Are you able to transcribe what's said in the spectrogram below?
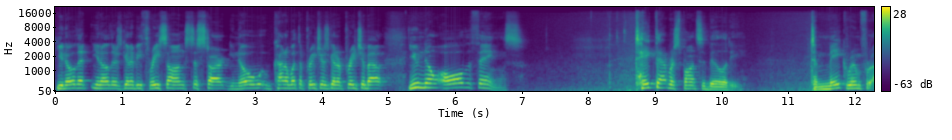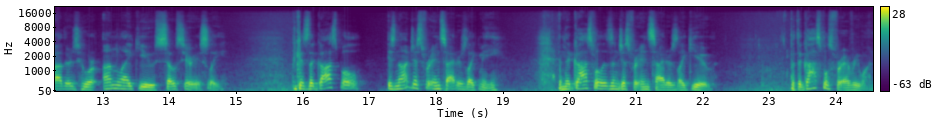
You know that you know there's going to be three songs to start. You know kind of what the preacher is going to preach about. You know all the things. Take that responsibility to make room for others who are unlike you so seriously because the gospel is not just for insiders like me, and the gospel isn't just for insiders like you, but the gospel's for everyone.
